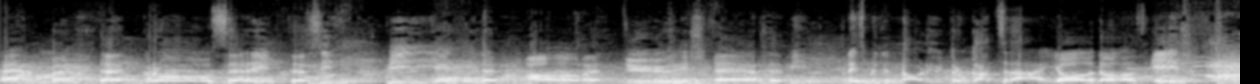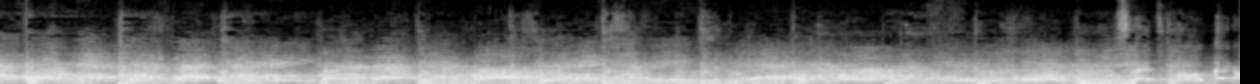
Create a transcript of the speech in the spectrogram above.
Er möchte ein großer Ritter sein. Bei jedem Abenteuer ist dabei. Und jetzt müssen noch lauter und ganz allein. Ja, das ist. Das letzte Mal mega.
